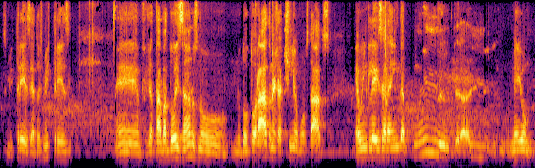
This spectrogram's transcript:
2013, é 2013. É, já estava dois anos no, no doutorado, né? Já tinha alguns dados. É, o inglês era ainda meio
